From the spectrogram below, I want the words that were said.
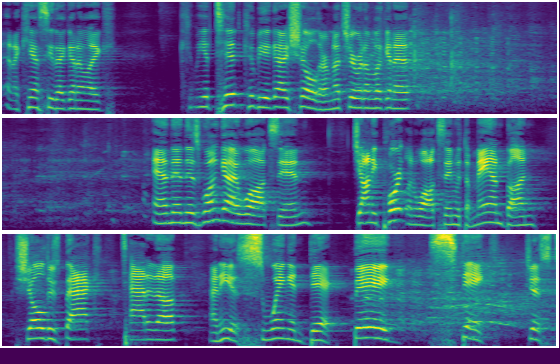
and I can't see that guy. I'm like, could be a tit, could be a guy's shoulder. I'm not sure what I'm looking at. And then this one guy walks in. Johnny Portland walks in with the man bun, shoulders back, tatted up, and he is swinging dick. Big steak just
